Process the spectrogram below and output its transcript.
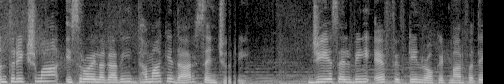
અંતરિક્ષમાં ઇસરોએ લગાવી ધમાકેદાર century. GSLV F fifteen rocket મારફતે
